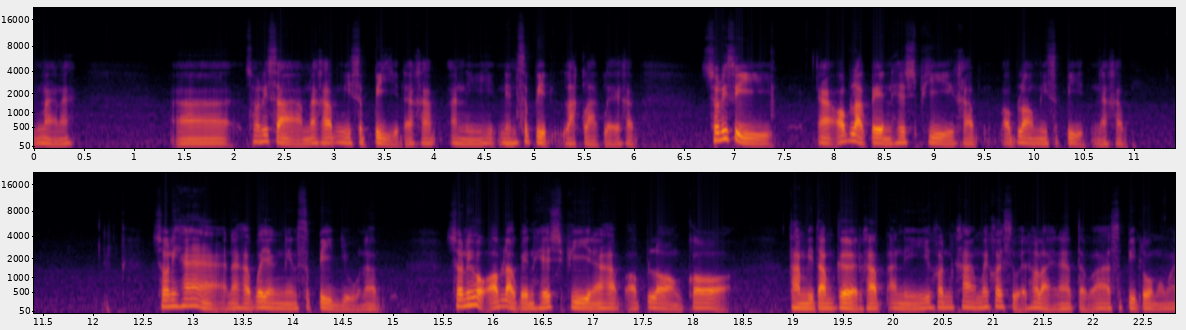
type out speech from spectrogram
นต์มานะช่องที่ 3 นะครับ มีสปีดนะครับ อันนี้เน้นสปีดหลักๆเลยครับ ช่องที่4อ่าออฟหลักเป็น HP ครับออฟลองมีสปีดนะครับ ช่องที่5นะครับก็ยังเน้นสปีดอยู่นะครับช่องที่ 6 ออฟหลักเป็น HP นะครับออฟลองก็ตามมีตามเกิดครับ อันนี้ค่อนข้างไม่ค่อยสวยเท่าไหร่นะครับ แต่ว่าสปีดรวมออกมา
